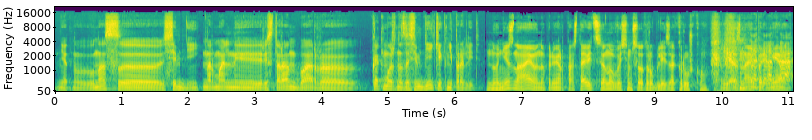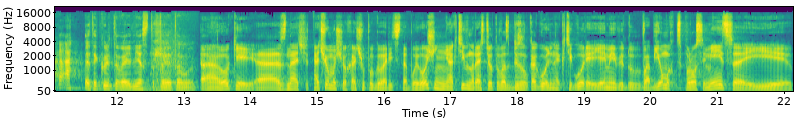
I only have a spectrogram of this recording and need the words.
Нет, ну у нас э, 7 дней. Нормальный ресторан, бар э, как можно за 7 дней кек не пролить? Ну, не знаю. Например, поставить цену 800 рублей за кружку. Я знаю примеры. Это культовое место, поэтому... А, окей. А, значит, о чем еще хочу поговорить с тобой? Очень активно растет у вас безалкогольная категория. Я имею в виду, в объемах спрос имеется, и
